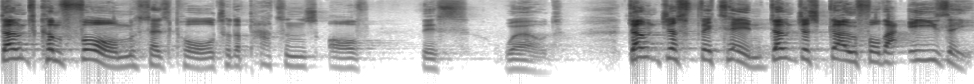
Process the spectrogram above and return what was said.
Don't conform, says Paul, to the patterns of this world. Don't just fit in. Don't just go for that easy.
